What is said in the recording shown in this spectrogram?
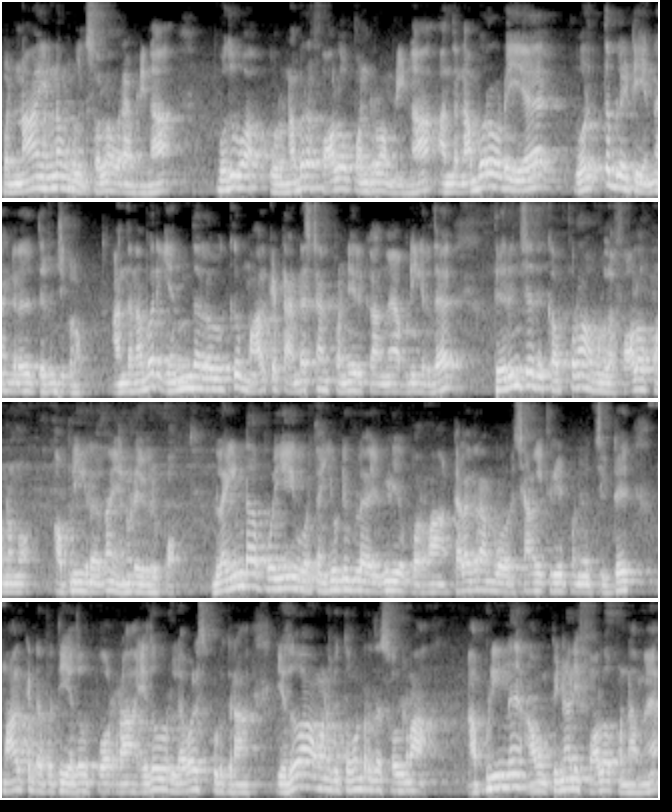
பட் நான் என்ன உங்களுக்கு சொல்ல வரேன் அப்படின்னா பொதுவாக ஒரு நபரை ஃபாலோ பண்ணுறோம் அப்படின்னா அந்த நபருடைய ஒர்த்தபிலிட்டி என்னங்கிறது தெரிஞ்சுக்கணும். அந்த நபர் எந்த அளவுக்கு மார்க்கெட்டை அண்டர்ஸ்டாண்ட் பண்ணியிருக்காங்க அப்படிங்கிறத தெரிஞ்சதுக்கப்புறம் அவங்கள ஃபாலோ பண்ணணும் அப்படிங்கிறது தான் என்னுடைய விருப்பம். பிளைண்டாக போய் ஒருத்தன் யூடியூப்பில் வீடியோ போடுறான் டெலகிராமில் ஒரு சேனல் க்ரியேட் பண்ணி வச்சுக்கிட்டு மார்க்கெட்டை பற்றி ஏதோ போடுறான் ஏதோ ஒரு லெவல்ஸ் கொடுக்குறான் ஏதோ அவனுக்கு தோன்றதை சொல்கிறான் அப்படின்னு அவன் பின்னாடி ஃபாலோ பண்ணாமல்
